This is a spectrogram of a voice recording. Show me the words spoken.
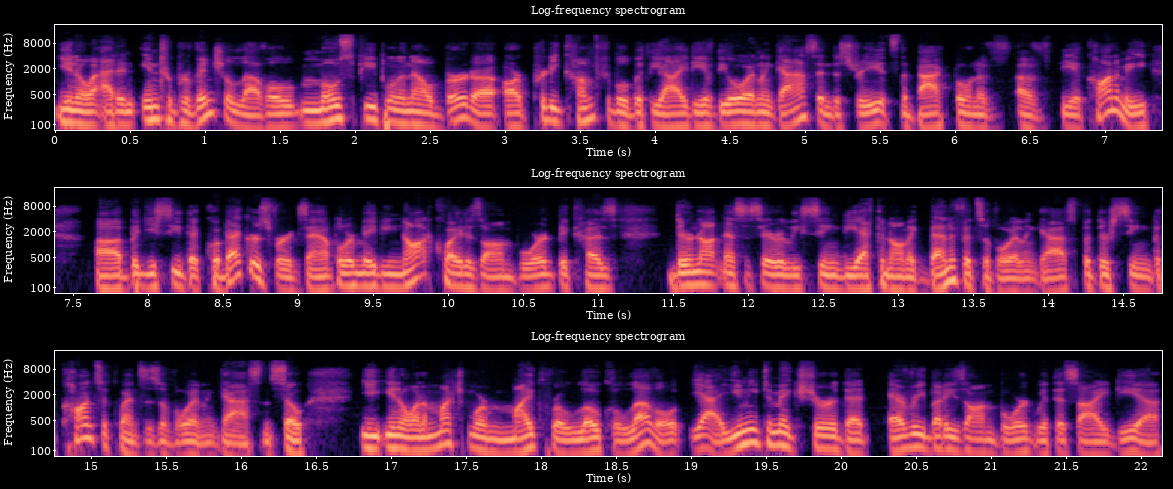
you know, at an interprovincial level, most people in Alberta are pretty comfortable with the idea of the oil and gas industry. It's the backbone of, of the economy. Uh, but you see that Quebecers, for example, are maybe not quite as on board because they're not necessarily seeing the economic benefits of oil and gas, but they're seeing the consequences of oil and gas. And so, you, you know, on a much more micro local level, yeah, you need to make sure that everybody's on board with this idea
